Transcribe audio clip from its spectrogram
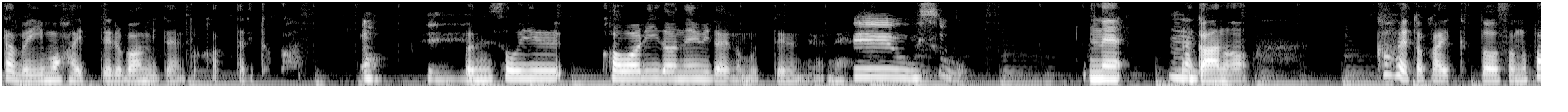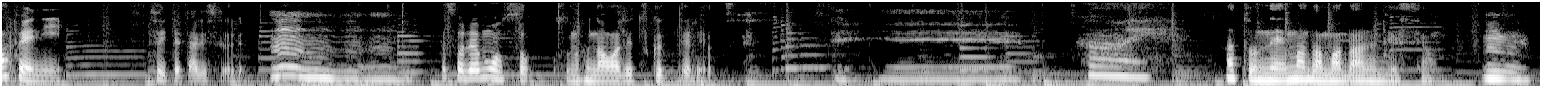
多分芋入ってる版みたいなのとかあったりとか、うん。あへやっぱね、そういう変わり種みたいのも売ってるんだよね。え。へえ、美味しそう。ね、うなんかあのカフェとか行くとそのパフェについてたりするうんうんうんうん。でそれもそその船輪で作ってるやつです。へえ。はいあとねまだまだあるんですよ。うん。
